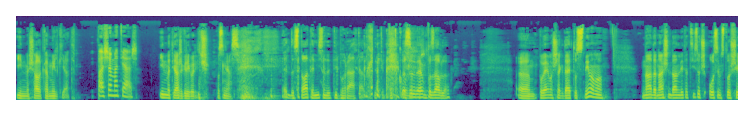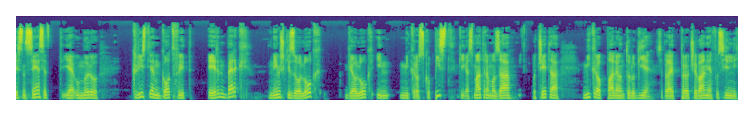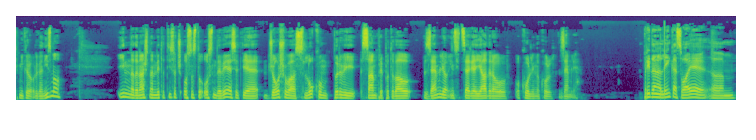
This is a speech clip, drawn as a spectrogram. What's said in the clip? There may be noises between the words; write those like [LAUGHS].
in Mešalka Milkijat Pa še Matjaž. in Matjaš Gregorič, posnjas. E, Da stote, mislim, da ti bo rata. Da, Da se ne bom pozabil. Um, povemo še, kdaj to snemamo. Na današnji dan, leta 1876, je umrl Christian Gottfried Ehrenberg, nemški zoolog, geolog in mikroskopist, ki ga smatramo za očeta mikropaleontologije, se pravi preučevanja fosilnih mikroorganizmov. In na današnji dan, leta 1898, je Joshua Slocum prvi sam prepotoval Zemljo in sicer je jadral okoli in okoli Zemlje. Preden Alenka svoje, um,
